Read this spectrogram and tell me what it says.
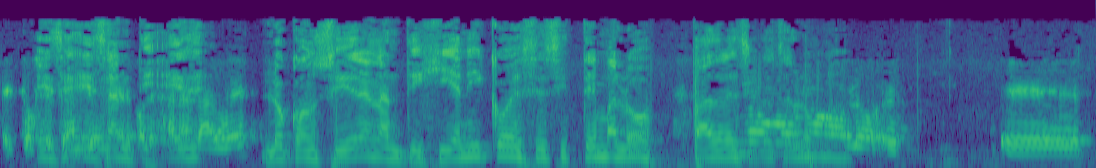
Cambia es anti- es- tarde. ¿Lo consideran antihigiénico ese sistema los padres y los No, alumnos? no, lo- eh,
